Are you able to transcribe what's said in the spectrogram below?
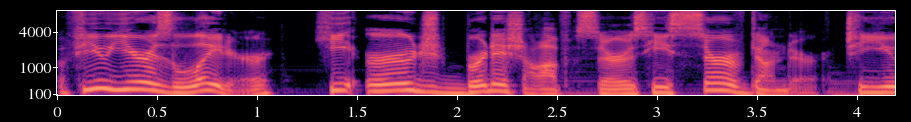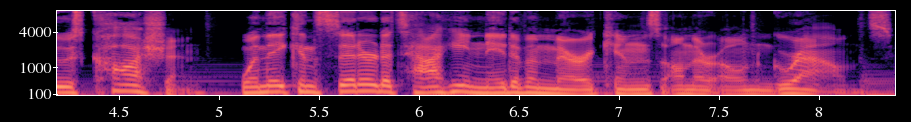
A few years later, he urged British officers he served under to use caution when they considered attacking Native Americans on their own grounds.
